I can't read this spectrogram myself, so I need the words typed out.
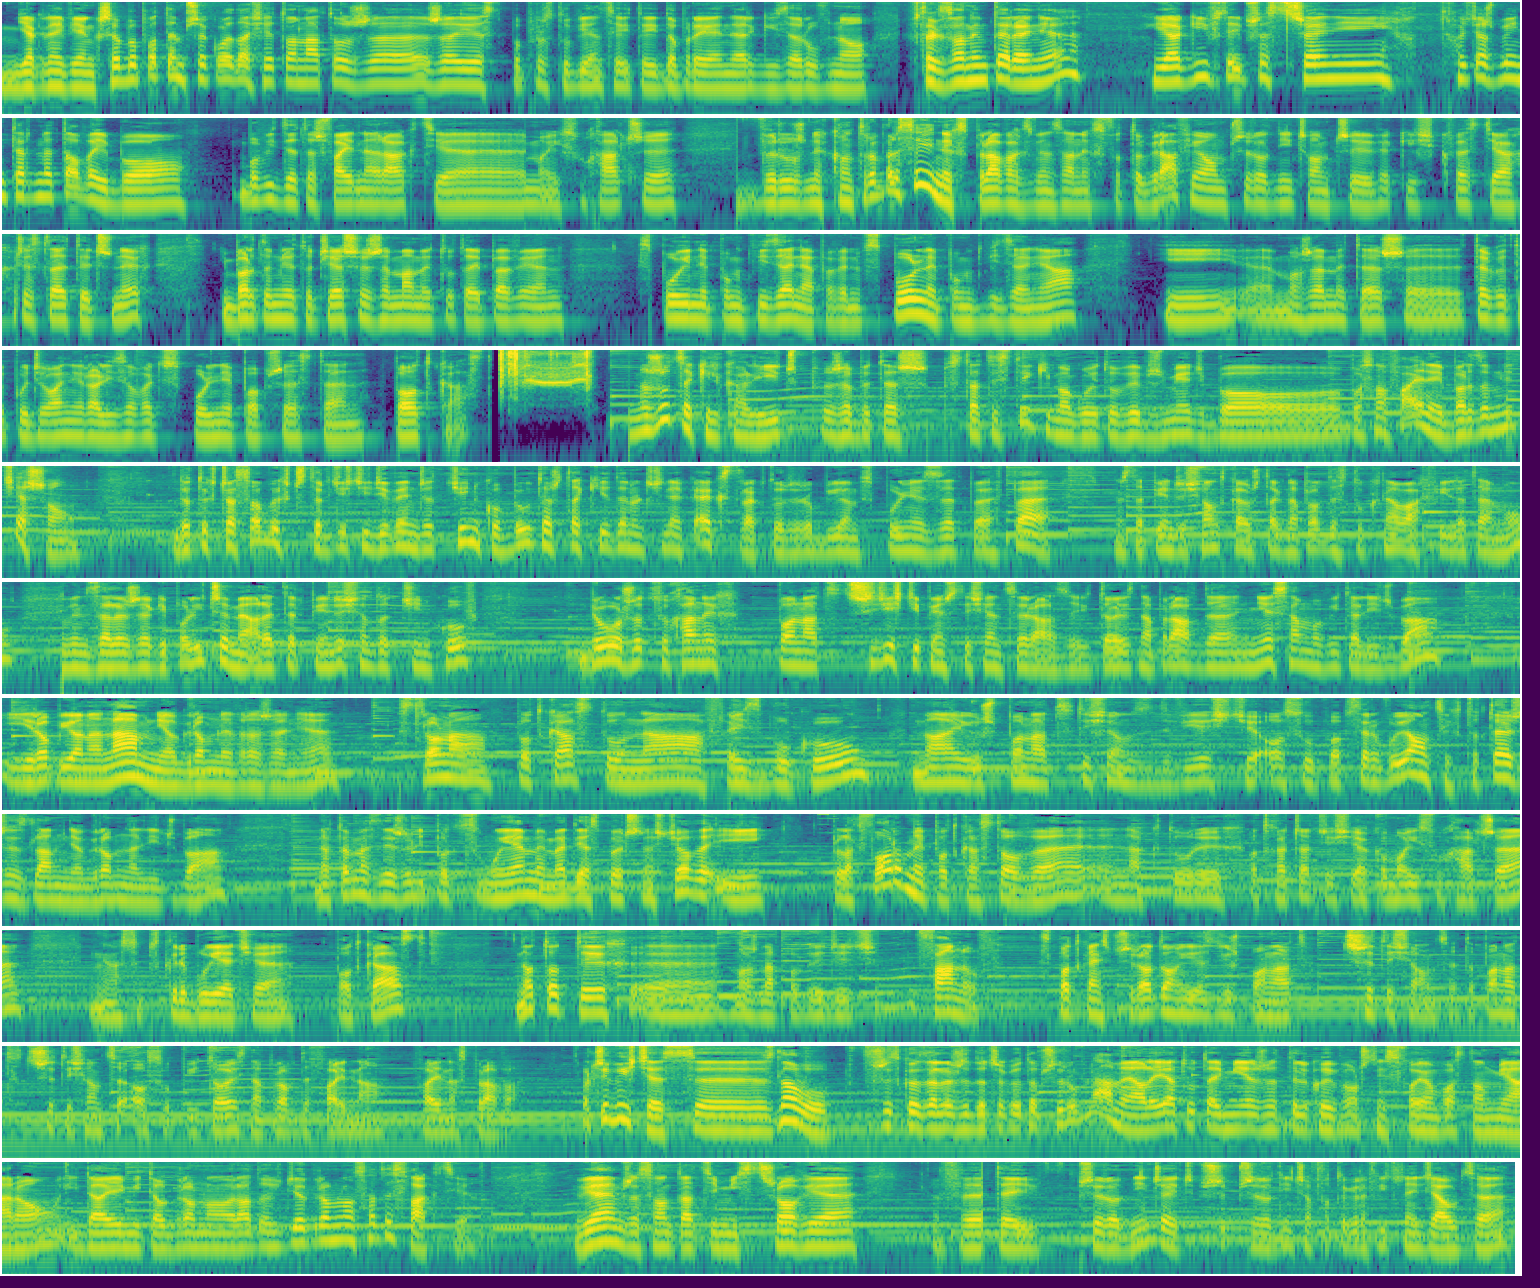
jak największe, bo potem przekłada się to na to, że, że jest po prostu więcej tej dobrej energii zarówno w tak zwanym terenie, jak i w tej przestrzeni chociażby internetowej, bo, bo widzę też fajne reakcje moich słuchaczy w różnych kontrowersyjnych sprawach związanych z fotografią przyrodniczą, czy w jakichś kwestiach czysto etycznych. I bardzo mnie to cieszy, że mamy tutaj pewien spójny punkt widzenia, pewien wspólny punkt widzenia i e, możemy też e, tego typu działania realizować wspólnie poprzez ten podcast. No rzucę kilka liczb, żeby też statystyki mogły tu wybrzmieć, bo, bo są fajne i bardzo mnie cieszą. Dotychczasowych 49 odcinków był też taki jeden odcinek ekstra, który robiłem wspólnie z ZPFP. Więc ta 50 już tak naprawdę stuknęła chwilę temu, więc zależy jak je policzymy, ale te 50 odcinków było już odsłuchanych ponad 35 tysięcy razy i to jest naprawdę niesamowita liczba i robi ona na mnie ogromne wrażenie. Strona podcastu na Facebooku ma już ponad 1200 osób obserwujących. To też jest dla mnie ogromna liczba. Natomiast jeżeli podsumujemy media społecznościowe i platformy podcastowe, na których odhaczacie się jako moi słuchacze, subskrybujecie podcast, no to tych, e, można powiedzieć, fanów spotkań z przyrodą jest już ponad 3000. To ponad 3000 osób i to jest naprawdę fajna, fajna sprawa. Oczywiście, z, znowu, wszystko zależy do czego to przyrównamy, ale ja tutaj mierzę tylko i wyłącznie swoją własną miarą i daje mi to ogromną radość i ogromną satysfakcję. Wiem, że są tacy mistrzowie w tej przyrodniczej czy przyrodniczo-fotograficznej działce,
